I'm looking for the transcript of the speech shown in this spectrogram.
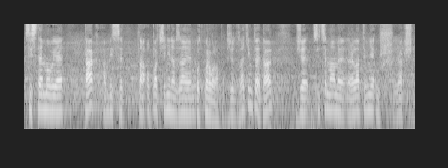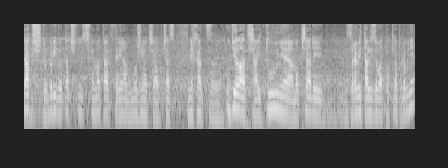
systémově tak, aby se ta opatření navzájem podporovala. Protože zatím to je tak, že sice máme relativně už jakž takž dobrý dotační schémata, který nám umožňuje třeba občas nechat eh, udělat třeba i tůně a mokřady, zrevitalizovat toky a podobně,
